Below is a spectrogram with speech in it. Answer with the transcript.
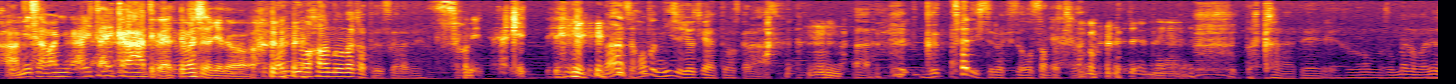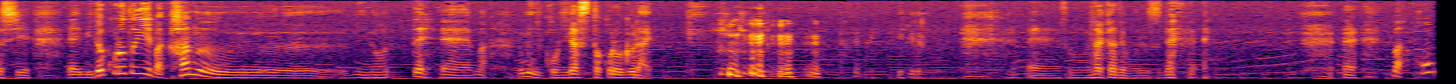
神様になりたいかとかやってましたけど、何にも反応なかったですからね。それだけって。なんせ本当に24時間やってますから、うん。あぐったりしてるわけですよ、おっさんたちは。だよね。だからね、そそんなのもあるし、えー見どころといえばカヌーに乗って、えーまあ、海に漕ぎ出すところぐらい。えーその中でもですね、えーまあ、本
